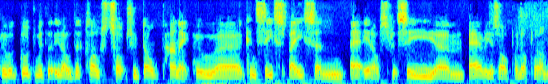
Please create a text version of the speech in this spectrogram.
who are good with you know the close touch, who don't panic, who uh, can see space and uh, you know see um, areas open up on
